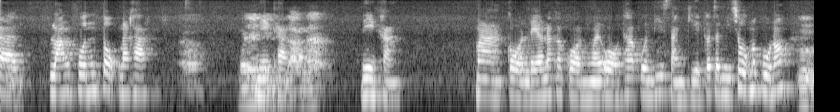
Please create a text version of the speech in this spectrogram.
กาศหลังฝนตกนะคะเอาไม่ได้นี่เห็นค่ะทีหลังนะนี่ค่ะ มาก่อนแล้วนะคะก่อนหวยออก ถ้าคนที่สังเกตก็จะมีโชคนะปู่เนาะอืม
